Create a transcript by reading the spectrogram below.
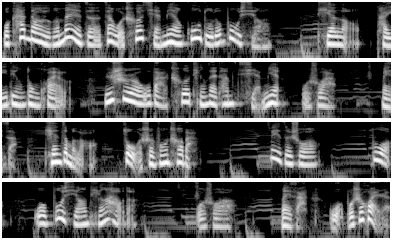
我看到有个妹子在我车前面孤独的步行。天冷，她一定冻坏了。于是我把车停在他们前面，我说啊，妹子，天这么冷，坐我顺风车吧。妹子说，不，我不行，挺好的。我说，妹子，我不是坏人，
